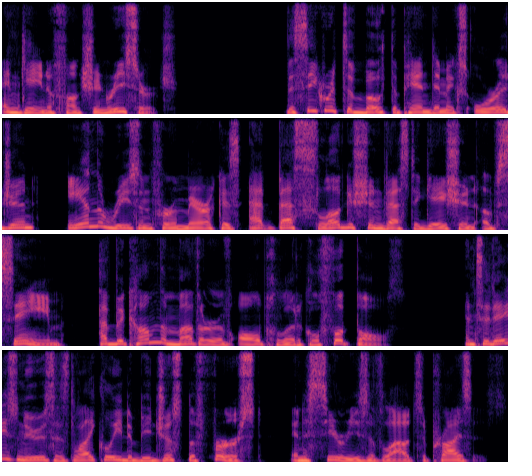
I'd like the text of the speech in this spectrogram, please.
and gain of function research. The secrets of both the pandemic's origin and the reason for America's at best sluggish investigation of SAME have become the mother of all political footballs. And today's news is likely to be just the first in a series of loud surprises.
